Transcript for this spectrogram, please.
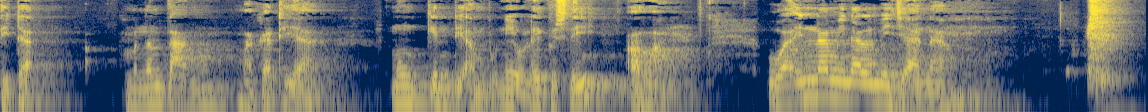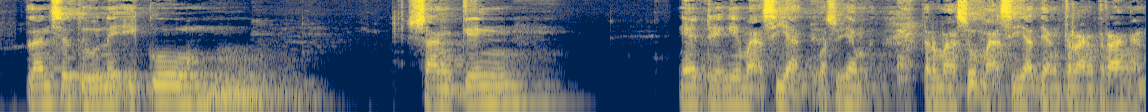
tidak menentang, maka dia mungkin diampuni oleh Gusti Allah. Wa inna minal mijana lan setuhune iku saking ngedengi maksiat. Maksudnya termasuk maksiat yang terang-terangan.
